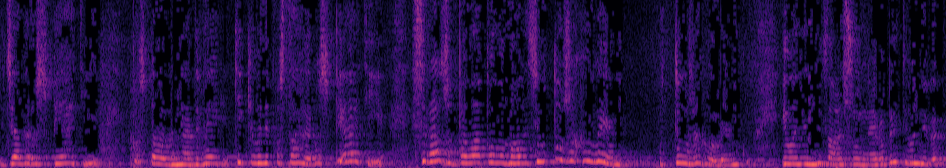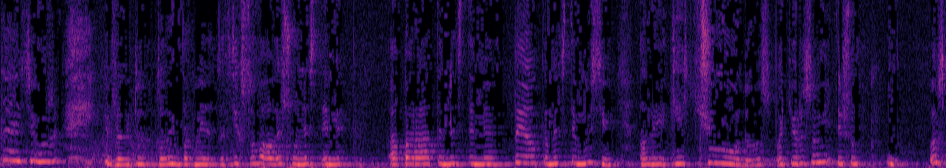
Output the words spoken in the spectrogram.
взяли розп'яття, поставили на двері, тільки вони поставили розп'яття, зразу пила поламалася в ту же хвилину, в ту же хвилинку. І вони не знали, що вони робити, вони вертаються вже. І вже тут, коли так ми зафіксували, що вони з тими апаратами, з тими пилками, з тим усім. Але яке чудо, Господь, розумієте, що роз-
